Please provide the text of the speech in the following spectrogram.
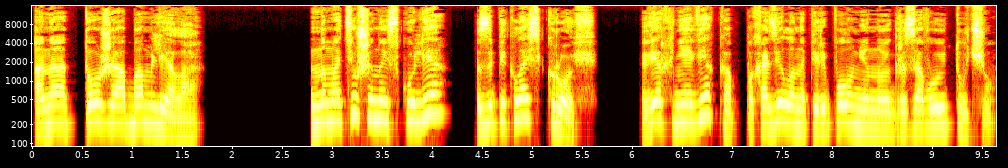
Она тоже обомлела. На Матюшиной скуле запеклась кровь. Верхнее веко походило на переполненную грозовую тучу.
